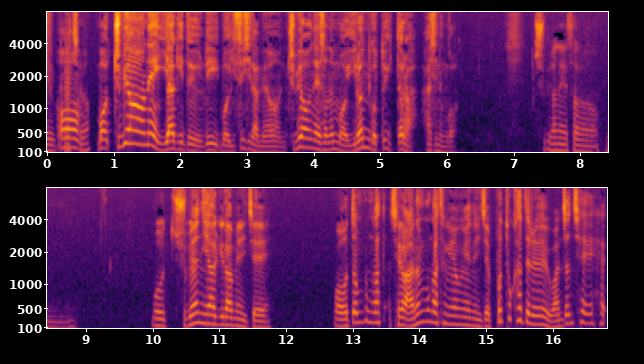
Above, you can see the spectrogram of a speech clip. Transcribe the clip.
예, 어, 그렇죠. 뭐, 주변의 이야기들이 뭐 있으시다면, 주변에서는 뭐 이런 것도 있더라 하시는 거. 주변에서 음, 뭐 주변 이야기라면 이제 뭐 어떤 분 같, 제가 아는 분 같은 경우에는 이제 포토카드를 완전체 해-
